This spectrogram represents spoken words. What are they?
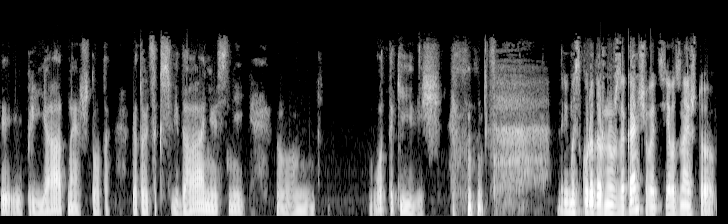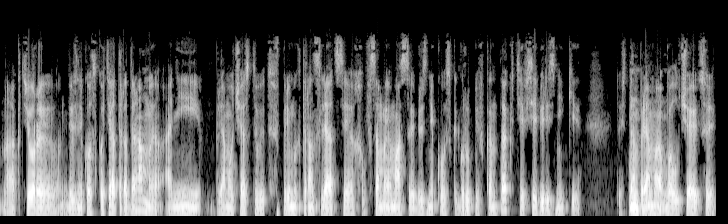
и, и приятное что-то, готовится к свиданию с ней. Вот такие вещи. Андрей, мы скоро должны уже заканчивать. Я вот знаю, что актеры Березняковского театра драмы, они прямо участвуют в прямых трансляциях в самой массовой Березняковской группе ВКонтакте, все березники. То есть там угу. прямо получаются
